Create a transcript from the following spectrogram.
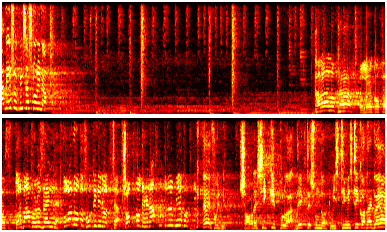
আমি এসব বিশ্বাস করি না। খারা আলো খারা তোর কথা। তোর বাপ হলো যাইলে তোর মতো ফকিনের বাচ্চা। স্বপ্ন দেখে রাজপুত্রের বিয়ে করতে এই ফৈনি শহরে শিক্ষিত পোলা দেখতে সুন্দর মিষ্টি মিষ্টি কথা কয়া।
